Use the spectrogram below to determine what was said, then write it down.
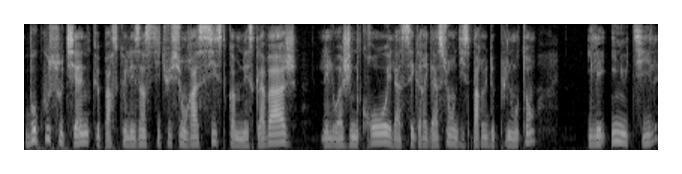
Beaucoup soutiennent que parce que les institutions racistes comme l'esclavage, les lois Jim Crow et la ségrégation ont disparu depuis longtemps, il est inutile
